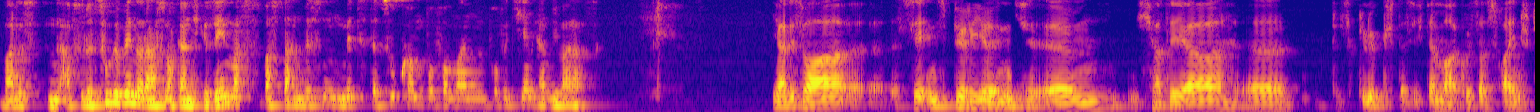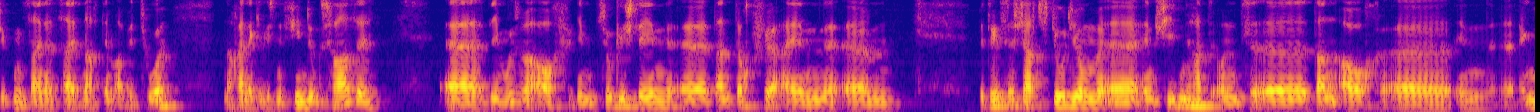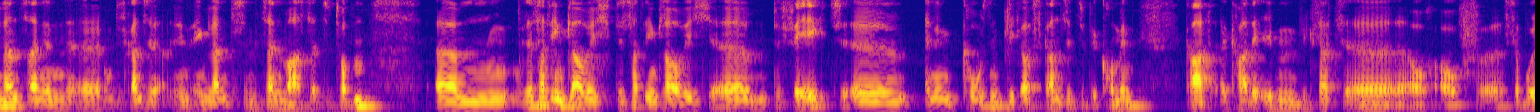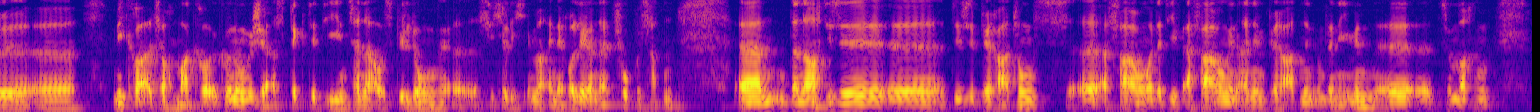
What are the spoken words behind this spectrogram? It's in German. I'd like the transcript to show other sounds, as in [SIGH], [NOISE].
War das ein absoluter Zugewinn oder hast du noch gar nicht gesehen, was, was da an Wissen mit dazukommt, wovon man profitieren kann? Wie war das? Ja, das war äh, sehr inspirierend. Ähm, ich hatte ja äh, das Glück, dass ich der Markus aus freien Stücken seinerzeit nach dem Abitur, nach einer gewissen Findungsphase, äh, die muss man auch ihm zugestehen, dann doch für ein ähm, Betriebswirtschaftsstudium äh, entschieden hat und äh, dann auch äh, in England seinen, äh, um das Ganze in England mit seinem Master zu toppen. Ähm, das hat ihn, glaube ich, das hat ihn, glaube ich, äh, befähigt, äh, einen großen Blick aufs Ganze zu bekommen. Gerade gerade eben, wie gesagt, äh, auch auf äh, sowohl äh, mikro- als auch makroökonomische Aspekte, die in seiner Ausbildung äh, sicherlich immer eine Rolle und einen Fokus hatten. Ähm, danach diese, äh, diese Beratungserfahrung oder die Erfahrung in einem beratenden Unternehmen äh, zu machen,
